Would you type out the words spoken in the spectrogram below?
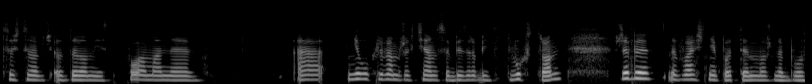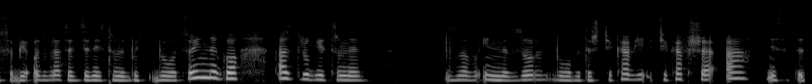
coś, co ma być ozdobą jest połamane, a nie ukrywam, że chciałam sobie zrobić z dwóch stron, żeby właśnie potem można było sobie odwracać, z jednej strony było co innego, a z drugiej strony znowu inny wzór, byłoby też ciekawie, ciekawsze, a niestety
